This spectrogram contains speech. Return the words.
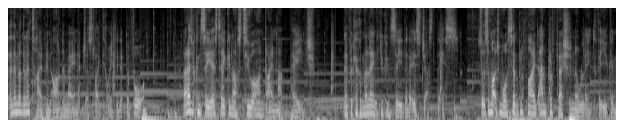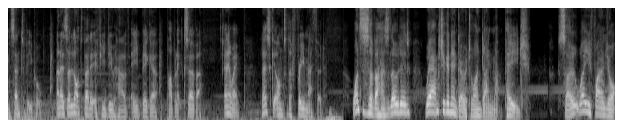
and then we're going to type in our domain just like how we did it before. And as you can see, it's taken us to our Dynmap page. And if we click on the link, you can see that it is just this. So it's a much more simplified and professional link that you can send to people. And it's a lot better if you do have a bigger public server. Anyway, let's get on to the free method. Once the server has loaded, we're actually going to go to our Dynmap page. So where you find your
